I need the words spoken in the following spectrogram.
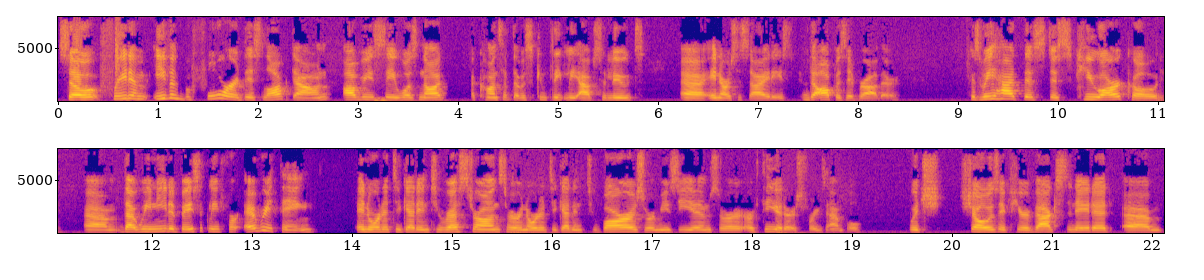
So freedom, even before this lockdown, obviously was not a concept that was completely absolute uh, in our societies. The opposite, rather, because we had this this QR code um, that we needed basically for everything in order to get into restaurants or in order to get into bars or museums or, or theaters, for example, which shows if you're vaccinated, um,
